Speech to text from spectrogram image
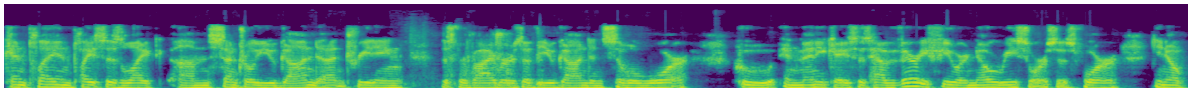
can play in places like um, central Uganda and treating the survivors of the Ugandan civil war who in many cases have very few or no resources for, you know,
